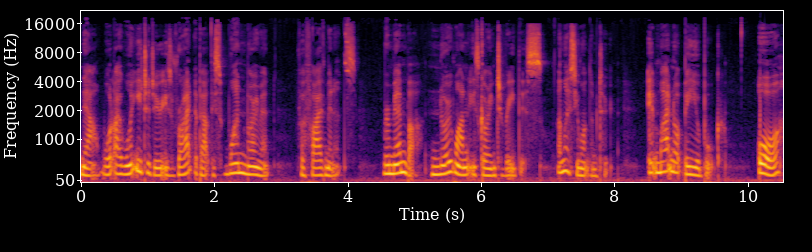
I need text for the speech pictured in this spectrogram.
Now, what I want you to do is write about this one moment for five minutes. Remember, no one is going to read this unless you want them to. It might not be your book, or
